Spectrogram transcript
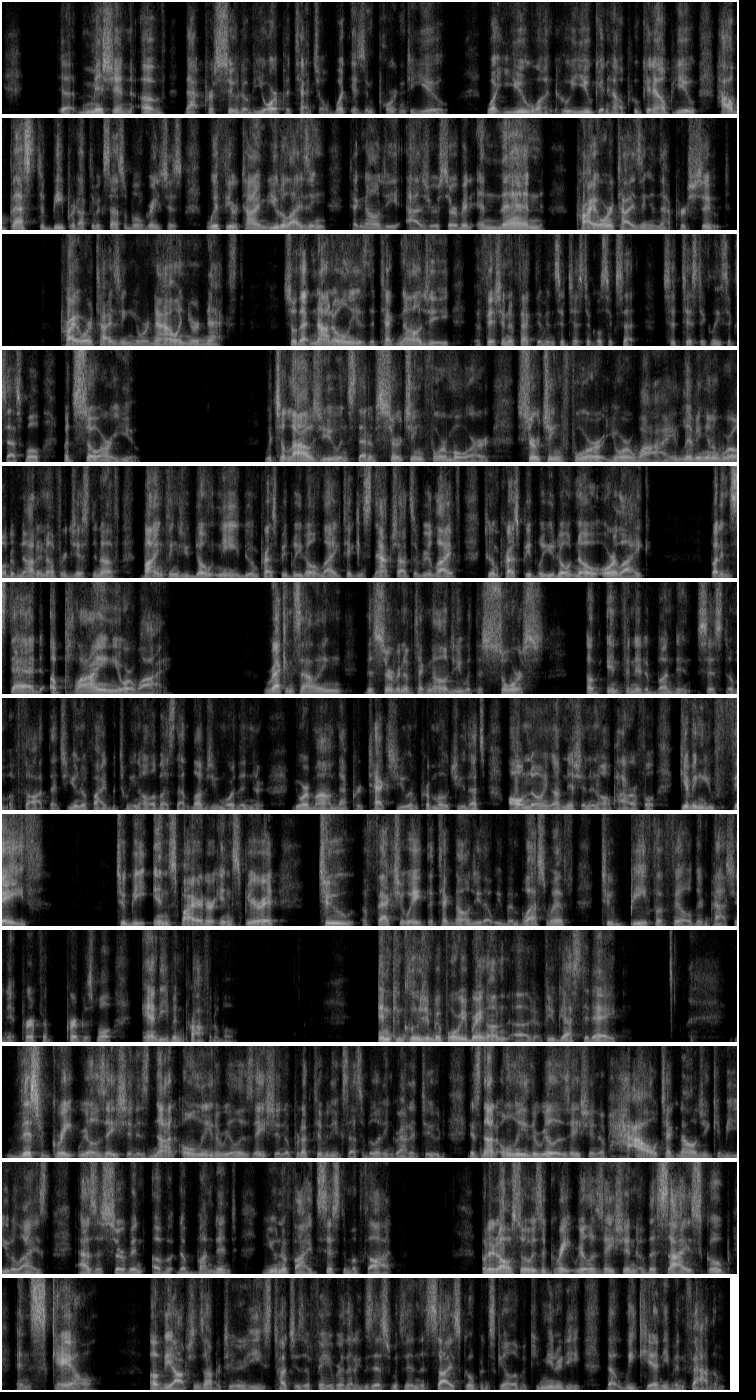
uh, mission of that pursuit of your potential, what is important to you, what you want, who you can help, who can help you, how best to be productive, accessible, and gracious with your time, utilizing technology as your servant, and then prioritizing in that pursuit, prioritizing your now and your next. So that not only is the technology efficient, effective, and statistical success, statistically successful, but so are you which allows you instead of searching for more, searching for your why, living in a world of not enough or just enough, buying things you don't need to impress people you don't like, taking snapshots of your life to impress people you don't know or like, but instead applying your why, reconciling the servant of technology with the source of infinite abundant system of thought that's unified between all of us that loves you more than your, your mom that protects you and promotes you that's all knowing omniscient and all powerful giving you faith to be inspired or in spirit to effectuate the technology that we've been blessed with to be fulfilled and passionate perfect purposeful and even profitable. In conclusion before we bring on uh, a few guests today this great realization is not only the realization of productivity, accessibility, and gratitude. It's not only the realization of how technology can be utilized as a servant of an abundant, unified system of thought, but it also is a great realization of the size, scope, and scale of the options, opportunities, touches of favor that exists within the size, scope, and scale of a community that we can't even fathom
